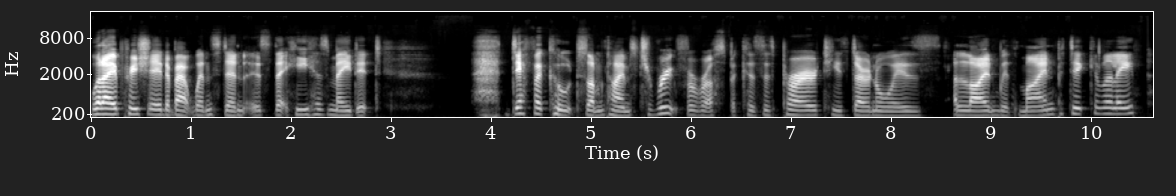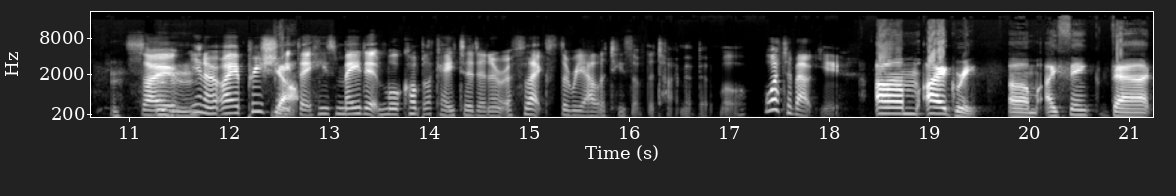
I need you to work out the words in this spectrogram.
What I appreciate about Winston is that he has made it difficult sometimes to root for Ross because his priorities don't always align with mine particularly. So, Mhm. you know, I appreciate Yeah. that he's made it more complicated and it reflects the realities of the time a bit more. What about you? Um, I agree. Um, I think that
